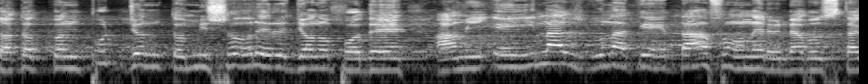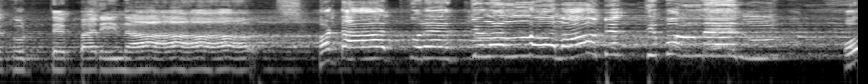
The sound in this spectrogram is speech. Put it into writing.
ততক্ষণ পর্যন্ত মিশরের জনপদে আমি এই লাশগুলাকে দাফনের ব্যবস্থা করতে পারি না। হঠাৎ করে একজন আল্লাহ ব্যক্তি বললেন, ও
